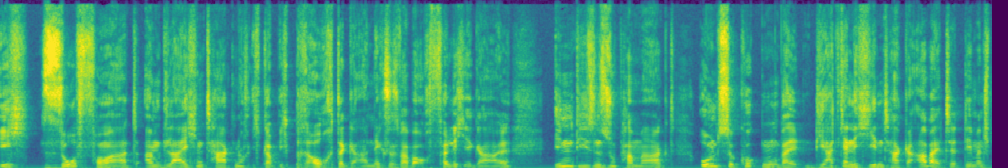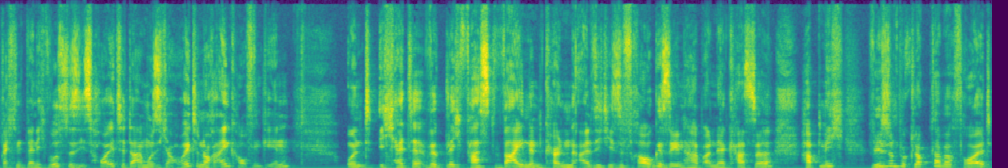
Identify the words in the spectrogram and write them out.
ich sofort am gleichen Tag noch, ich glaube, ich brauchte gar nichts, es war aber auch völlig egal, in diesen Supermarkt, um zu gucken, weil die hat ja nicht jeden Tag gearbeitet. Dementsprechend, wenn ich wusste, sie ist heute da, muss ich ja heute noch einkaufen gehen. Und ich hätte wirklich fast weinen können, als ich diese Frau gesehen habe an der Kasse. Hab mich wie so ein Bekloppter befreut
